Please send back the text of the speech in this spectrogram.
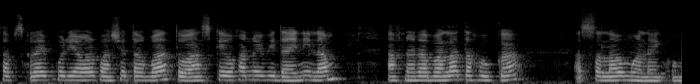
সাবস্ক্রাইব করি আমার পাশে থাকবা। তো আজকে ওখানে বিদায় নিলাম। আপনারা ভালো থাকুকা আসসালামু আলাইকুম।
